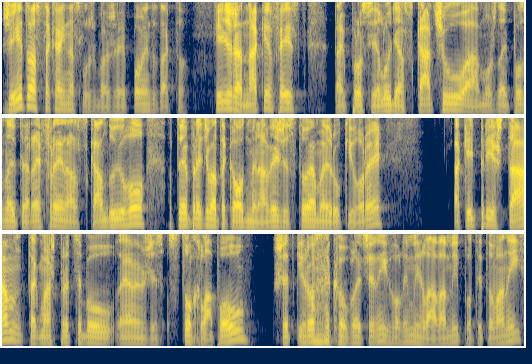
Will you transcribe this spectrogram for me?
Že je to asi taká iná služba, že poviem to takto. Keď ideš na Kenfest, tak proste ľudia skačú a možno aj poznajú ten refrén a skandujú ho a to je pre teba taká odmena, vieš, že stoja majú ruky hore a keď prídeš tam, tak máš pred sebou, ja neviem, že 100 chlapov, všetkých rovnako oblečených, holými hlavami, potetovaných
